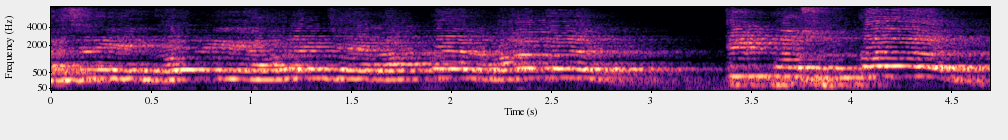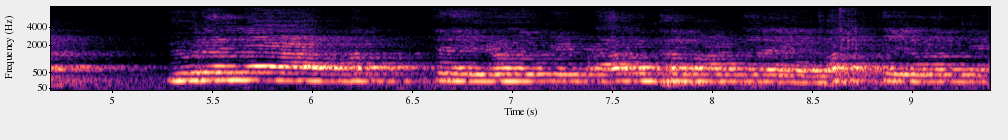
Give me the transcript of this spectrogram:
ಘಸರಿ ಗೌರಿ ಔರಂಗಜೇಬ್ ಅಕ್ಬರ್ ಬಾಬರ್ ಟಿಪ್ಪು ಸುಲ್ತಾನ್ ಇವರೆಲ್ಲ ಪ್ರಾರಂಭ ಮಾಡ್ತಾರೆ ಮತ್ತೆ ಹೇಳೋಕೆ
